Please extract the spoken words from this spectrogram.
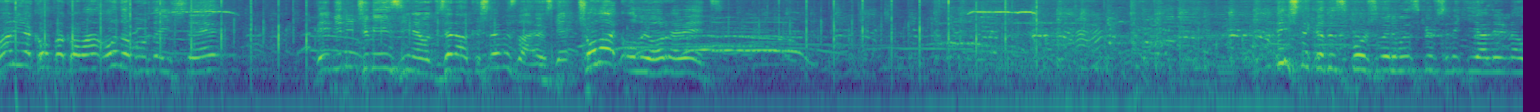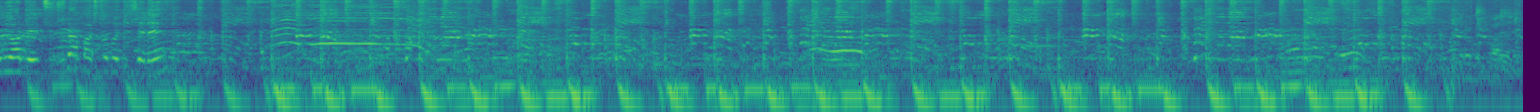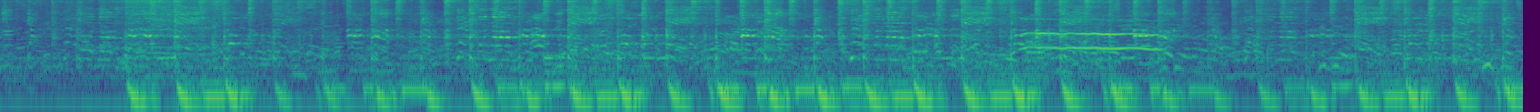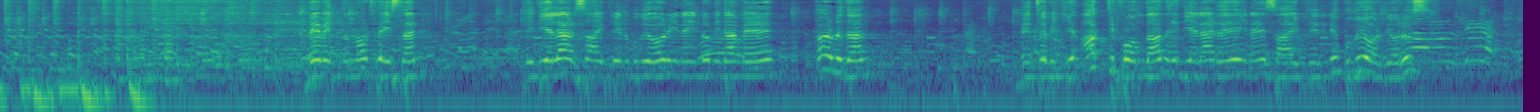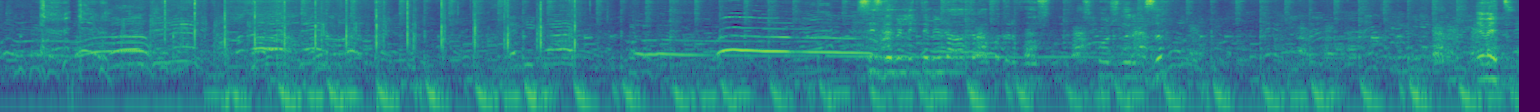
Maria Kolpakova o da burada işte. Ve birincimiz yine o güzel alkışlarımızla Özge Çolak oluyor. Evet. İşte kadın sporcularımız kürsüdeki yerlerini alıyor ve üçüncüden başlamak üzere. Face'ten hediyeler sahiplerini buluyor. Yine Indomie'den ve Harvey'den. Ve tabii ki Actifon'dan hediyeler de yine sahiplerini buluyor diyoruz. Sizle birlikte bir daha hatıra fotoğrafı olsun sporcularımızın. Evet.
